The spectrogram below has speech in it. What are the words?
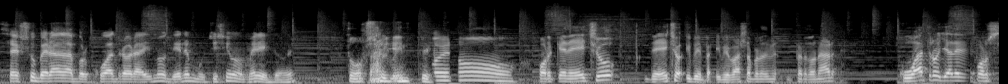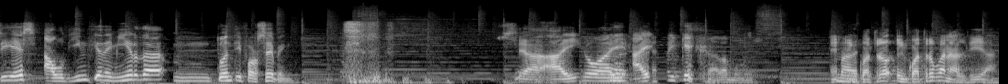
ser superada por cuatro ahora mismo tiene muchísimo mérito, ¿eh? Totalmente. Bueno, Porque de hecho, de hecho, y me, y me vas a per- perdonar, 4 ya de por sí es audiencia de mierda mm, 24-7. o sea, ahí no hay, ahí no hay queja, vamos. En cuatro, en cuatro van al día.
